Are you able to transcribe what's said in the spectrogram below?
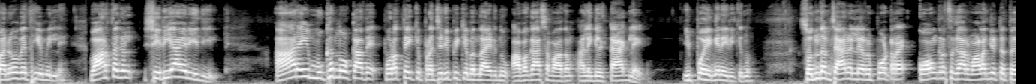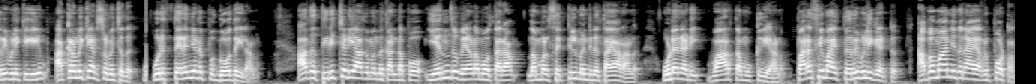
മനോവ്യഥയുമില്ലേ? വാർത്തകൾ ശരിയായ രീതിയിൽ ആരെയും മുഖം നോക്കാതെ പുറത്തേക്ക് പ്രചരിപ്പിക്കുമെന്നായിരുന്നു അവകാശവാദം അല്ലെങ്കിൽ ടാഗ് ലൈൻ. ഇപ്പോൾ എങ്ങനെ ഇരിക്കുന്നു? സ്വന്തം ചാനലിലെ റിപ്പോർട്ടറെ കോൺഗ്രസ്സുകാർ വളഞ്ഞിട്ട് തെറി വിളിക്കുകയും ആക്രമിക്കാൻ ശ്രമിച്ചത് ഒരു തെരഞ്ഞെടുപ്പ് ഗോതയിലാണ്. അത് തിരിച്ചടിയാകുമെന്ന് കണ്ടപ്പോൾ എന്ത് വേണമോ തരാം നമ്മൾ സെറ്റിൽമെന്റിന് തയ്യാറാണ്. ഉടനടി വാർത്ത മുക്കുകയാണ്. പരസ്യമായി തെറിവിളി കേട്ട് അപമാനിതനായ റിപ്പോർട്ടർ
